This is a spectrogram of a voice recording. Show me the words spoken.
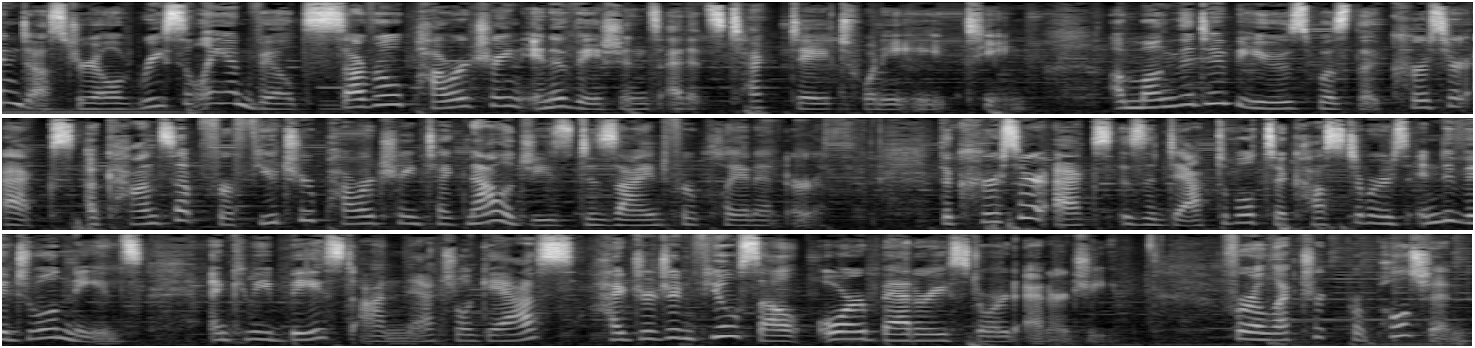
Industrial recently unveiled several powertrain innovations at its Tech Day 2018. Among the debuts was the Cursor X, a concept for future powertrain technologies designed for planet Earth. The Cursor X is adaptable to customers' individual needs and can be based on natural gas, hydrogen fuel cell, or battery stored energy. For electric propulsion,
